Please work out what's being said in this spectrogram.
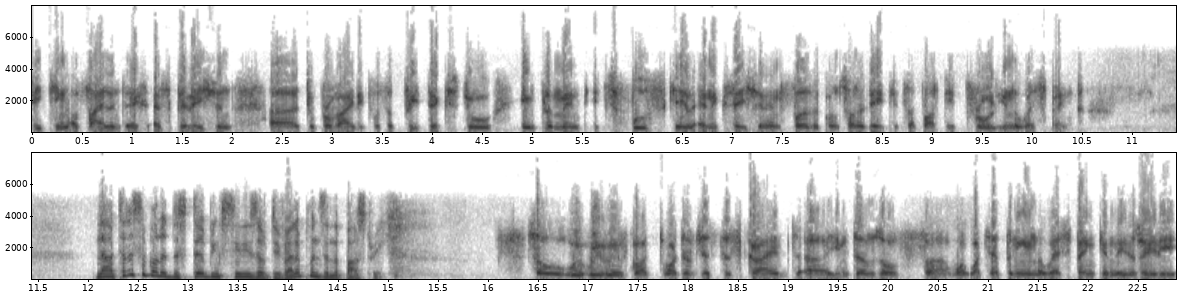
seeking a violent ex- escalation uh, to provide it with a pretext to implement its full-scale annexation and further consolidate its apartheid rule in the West Bank. Now, tell us about a disturbing series of developments in the past week. So we, we've got what I've just described uh, in terms of uh, what, what's happening in the West Bank and the Israeli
